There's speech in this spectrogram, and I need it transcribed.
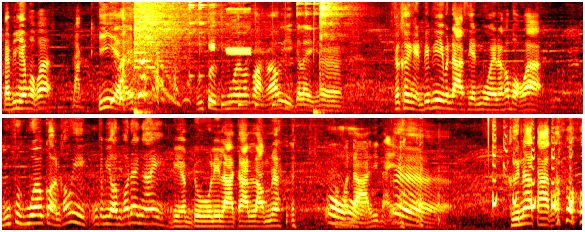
แต่พี่เลี้ยงบอกว่า หนักที่อะไร มึงฝึกมวยมาก่อนเขาอีกอะไรอย่างเอเงี้ยอก็เคยเห็นพี่ๆบรรดาเซียนมวยนะเขาบอกว่า มึงฝึกมวยมาก่อนเขาอีกมึงจะไปยอมเขาได้ไงนี่ครับดูลีลาการลำนะโอ้ธรโหรมดาที่ไหน เออคือหน้าตาเขาโอ้โห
